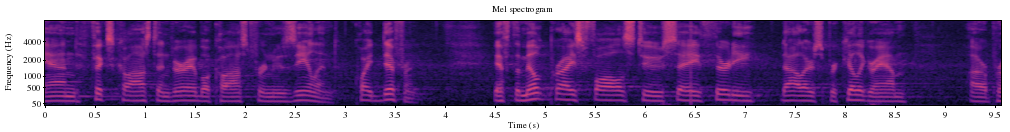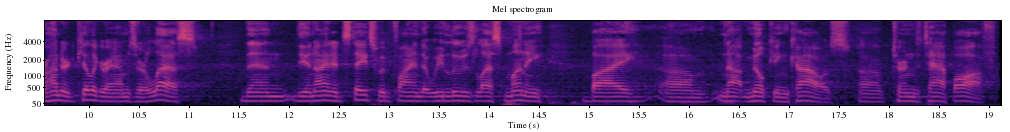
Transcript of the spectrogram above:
and fixed cost and variable cost for New Zealand. Quite different. If the milk price falls to, say, $30 per kilogram or per 100 kilograms or less, then the United States would find that we lose less money by um, not milking cows, uh, turn the tap off.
